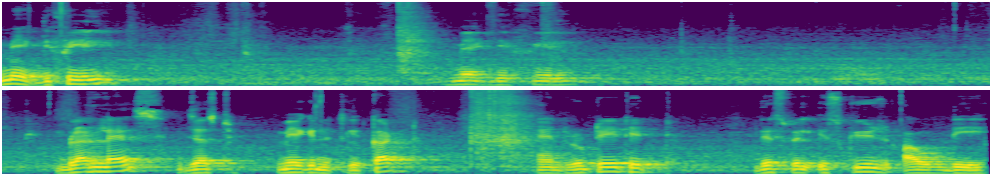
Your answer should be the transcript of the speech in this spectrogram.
make the feel make the field bloodless just make a little cut and rotate it. This will squeeze out the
